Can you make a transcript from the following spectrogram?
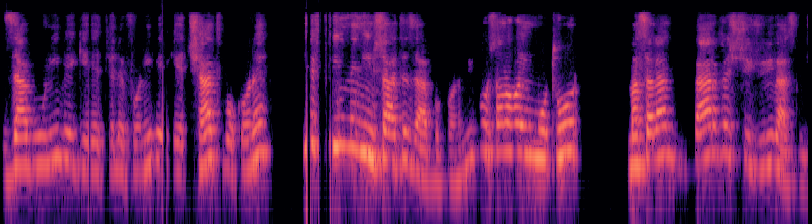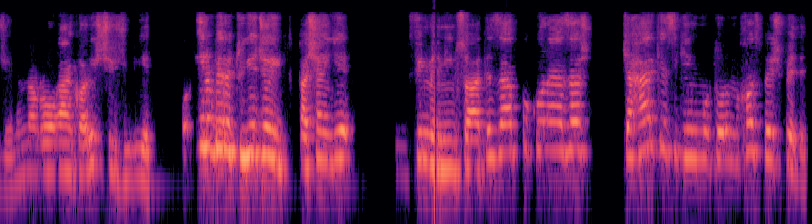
زبونی بگه تلفنی بگه چت بکنه یه فیلم نیم ساعته ضبط بکنه. می‌پرسن آقا این موتور مثلا برقش چجوری وصل میشه؟ نمی‌دونم روغن کاریش چجوریه؟ اینو بره تو یه جایی قشنگ یه فیلم نیم ساعته ضبط بکنه ازش که هر کسی که این موتور رو می‌خواست بهش بده.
